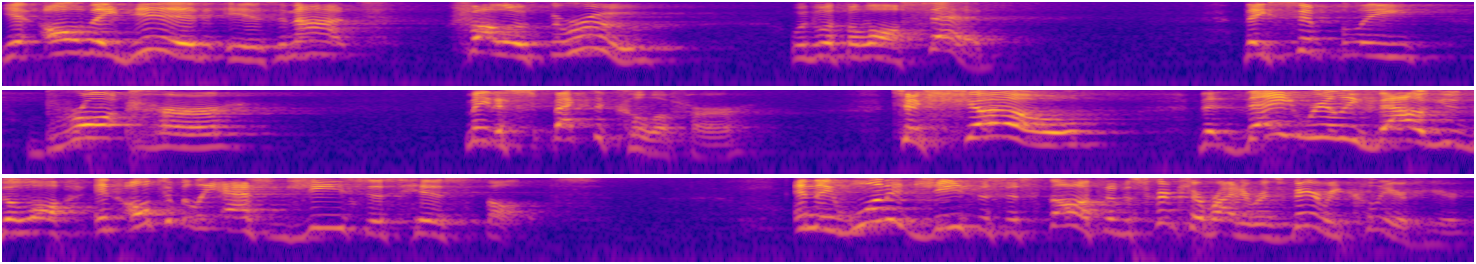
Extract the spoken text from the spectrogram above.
yet, all they did is not follow through with what the law said. They simply brought her, made a spectacle of her to show that they really valued the law and ultimately asked Jesus his thoughts. And they wanted Jesus' thoughts, and the scripture writer is very clear here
